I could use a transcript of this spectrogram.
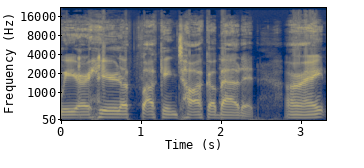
we are here to fucking talk about it. All right?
